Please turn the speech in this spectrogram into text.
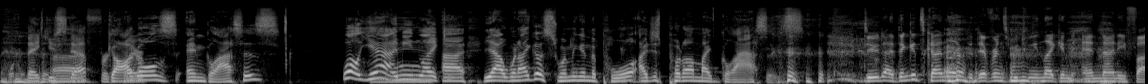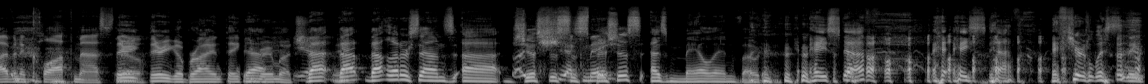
Well, thank you, Uh, Steph, for clar- goggles and glasses. Well, yeah, I mean, like, Uh, yeah, when I go swimming in the pool, I just put on my glasses. Dude, I think it's kind of like the difference between like an N95 and a cloth mask. there, though. there you go, Brian. Thank Yeah. you very much. That that that letter sounds uh, just as suspicious as mail-in voting. hey Steph, hey Steph, if you're listening,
